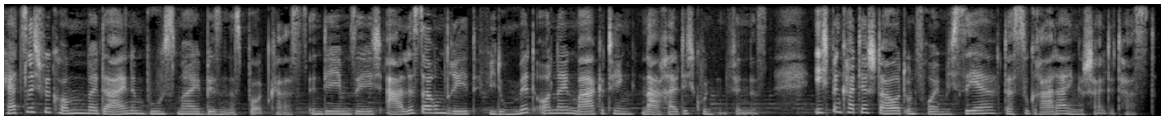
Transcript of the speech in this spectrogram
Herzlich willkommen bei deinem Boost My Business Podcast, in dem sich alles darum dreht, wie du mit Online-Marketing nachhaltig Kunden findest. Ich bin Katja Staud und freue mich sehr, dass du gerade eingeschaltet hast.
